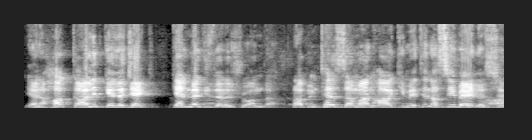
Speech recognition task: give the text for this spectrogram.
Yani hak galip gelecek. Gelmek üzere şu anda. Rabbim tez zaman hakimiyeti nasip eylesin.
